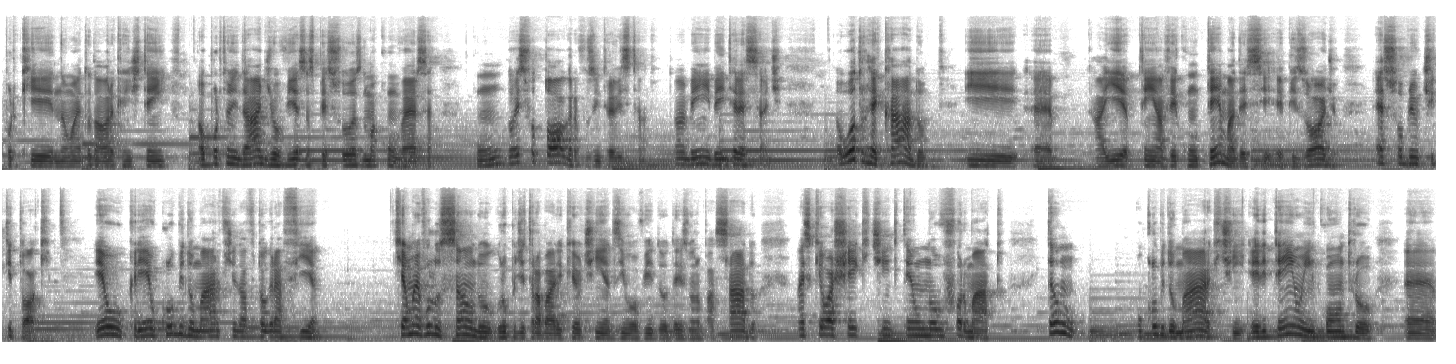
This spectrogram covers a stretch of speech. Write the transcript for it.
porque não é toda hora que a gente tem a oportunidade de ouvir essas pessoas numa conversa com dois fotógrafos entrevistando. Então é bem, bem interessante. O outro recado, e é, aí tem a ver com o tema desse episódio, é sobre o TikTok. Eu criei o Clube do Marketing da Fotografia, que é uma evolução do grupo de trabalho que eu tinha desenvolvido desde o ano passado, mas que eu achei que tinha que ter um novo formato. Então, o Clube do Marketing ele tem um encontro é,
